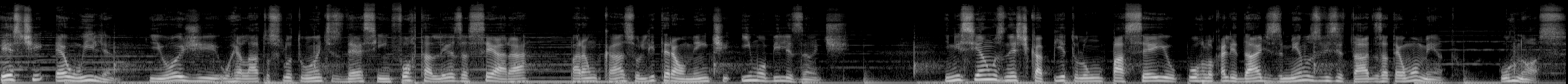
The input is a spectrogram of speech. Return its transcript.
Este é o William e hoje o Relatos Flutuantes desce em Fortaleza, Ceará, para um caso literalmente imobilizante. Iniciamos neste capítulo um passeio por localidades menos visitadas até o momento, por nós.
